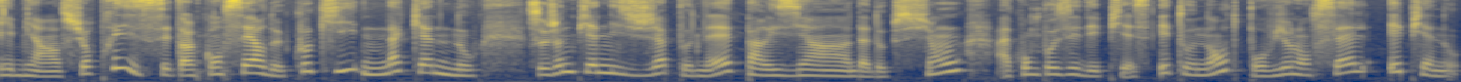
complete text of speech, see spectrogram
Eh bien, surprise, c'est un concert de Koki Nakano. Ce jeune pianiste japonais, parisien d'adoption, a composé des pièces étonnantes pour violoncelle et piano.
